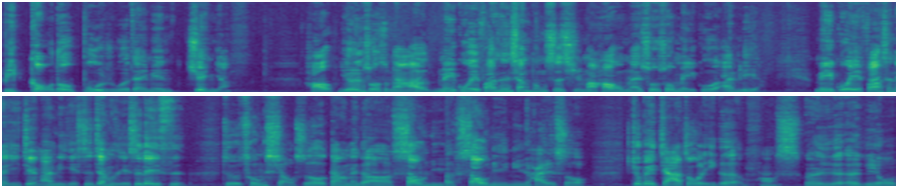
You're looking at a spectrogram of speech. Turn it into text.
比狗都不如在那边圈养？好，有人说什么啊？美国也发生相同事情嘛。好，我们来说说美国案例啊。美国也发生了一件案例，也是这样子，也是类似，就是从小时候当那个呃少女少女女孩的时候，就被加州的一个哦呃一个呃有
